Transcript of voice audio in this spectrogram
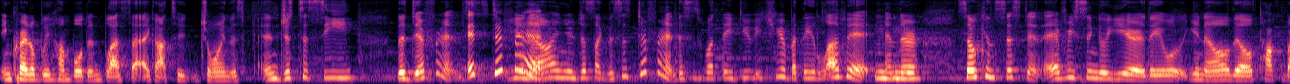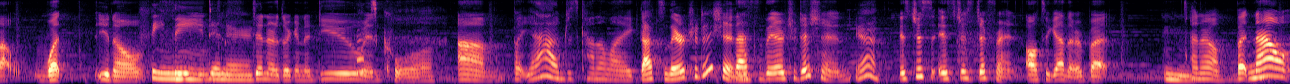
incredibly humbled and blessed that i got to join this and just to see the difference It's different. you know and you're just like this is different this is what they do each year but they love it Mm-hmm. and they're so consistent every single year they will you know they'll talk about what you know Themed themed dinner. dinner they're gonna do that's and cool. um but yeah i'm just kind of like That's their tradition. that's their tradition yeah. it's just it's just different altogether but Mm-hmm. i don't know but now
